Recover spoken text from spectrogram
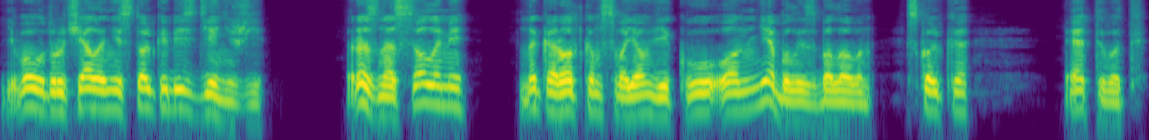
его удручало не столько безденежье. Разносолами на коротком своем веку он не был избалован, сколько это вот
